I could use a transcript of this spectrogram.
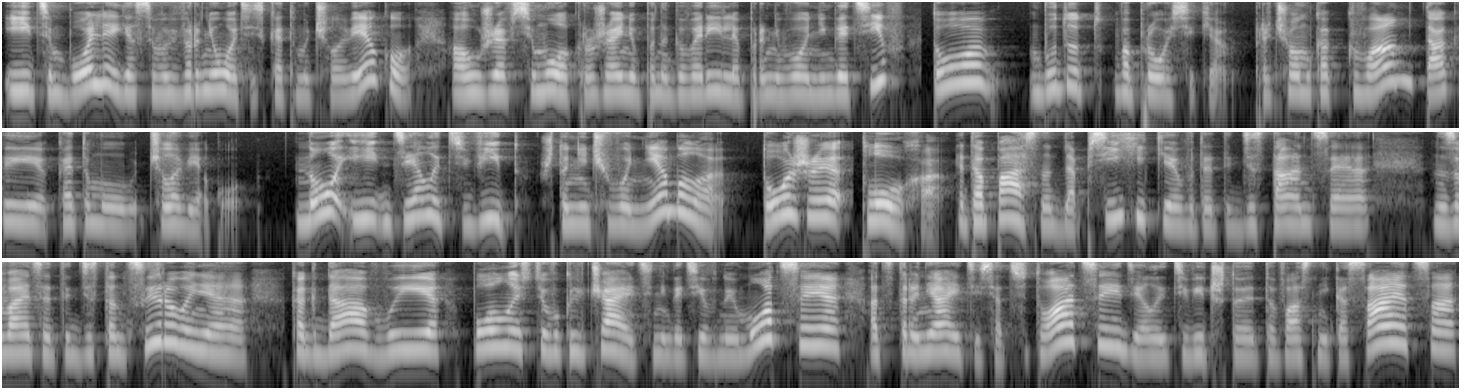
И тем более, если вы вернетесь к этому человеку, а уже всему окружению понаговорили про него негатив, то будут вопросики, причем как к вам, так и к этому человеку. Но и делать вид, что ничего не было, тоже плохо. Это опасно для психики, вот эта дистанция, Называется это дистанцирование, когда вы полностью выключаете негативные эмоции, отстраняетесь от ситуации, делаете вид, что это вас не касается.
